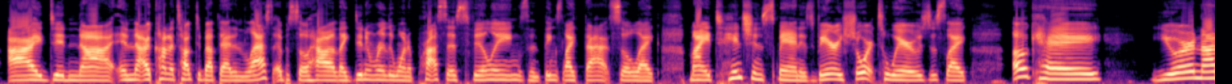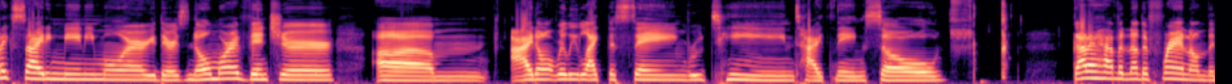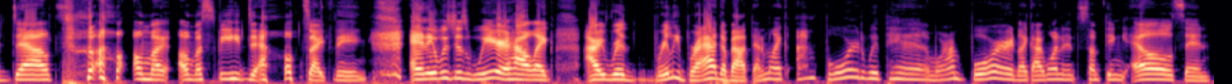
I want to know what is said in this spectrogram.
I did not and I kind of talked about that in the last episode how I like didn't really want to process feelings and things like that. So like my attention span is very short to where it was just like, okay, you're not exciting me anymore. There's no more adventure um i don't really like the same routine type thing so gotta have another friend on the dial on my on my speed dial type thing and it was just weird how like i re- really brag about that. I'm like i'm bored with him or i'm bored. Like i wanted something else and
